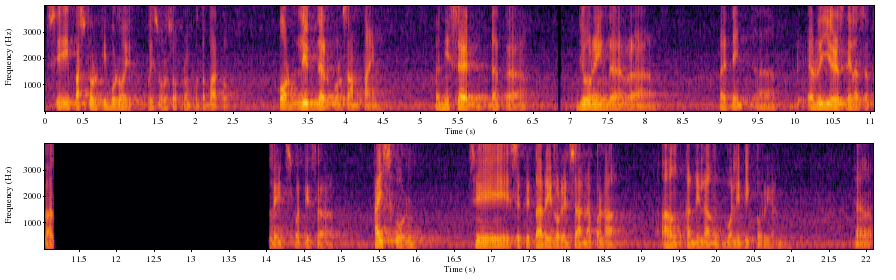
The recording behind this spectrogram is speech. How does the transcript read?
Si Pastor Kibuloy, who is also from Cotabato. or lived there for some time. And he said that uh, during their, uh, I think, uh, early years nila sa college, pati sa high school, si Secretary Lorenzana pala ang kanilang valedictorian. Uh,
